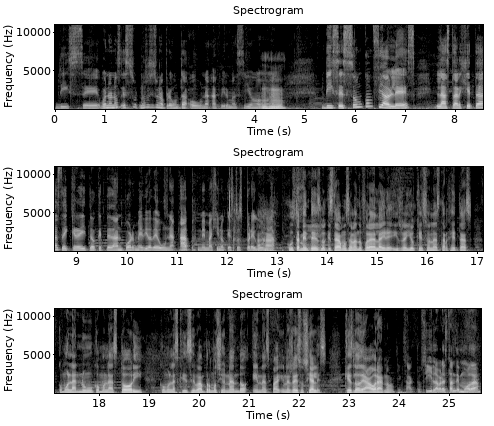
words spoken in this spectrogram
Dice, bueno, no, es- no sé si es una pregunta o una afirmación. Dice, ¿son confiables las tarjetas de crédito que te dan por medio de una app? Me imagino que esto es pregunta. Ajá. Justamente es lo que estábamos hablando fuera del aire, Israel, que son las tarjetas como la Nu, como la Story, como las que se van promocionando en las, en las redes sociales, que es lo de ahora, ¿no? Exacto, sí, la verdad están de moda.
